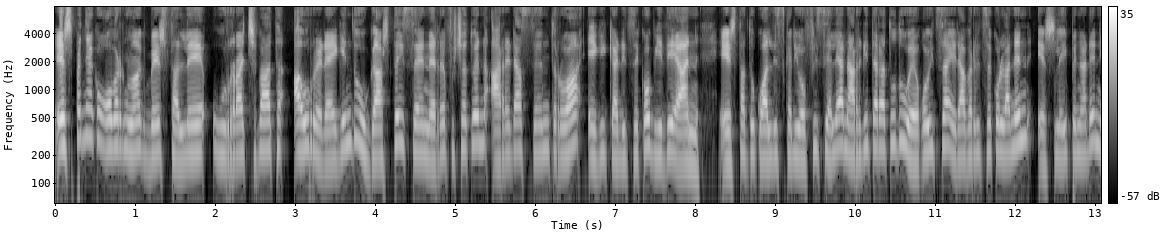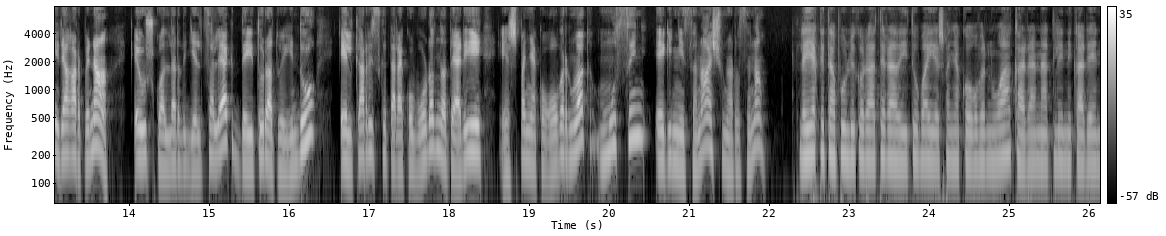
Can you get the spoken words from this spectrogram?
Espainiako gobernuak bestalde urrats bat aurrera egin du Gasteizen errefusatuen harrera zentroa egikaritzeko bidean. Estatuko aldizkari ofizialean argitaratu du egoitza eraberritzeko lanen esleipenaren iragarpena. Eusko Alderdi Jeltzaleak deituratu egin du elkarrizketarako borondateari Espainiako gobernuak muzin egin izana asunarozena. Lehiak eta publikora atera ditu bai Espainiako gobernua, Karana klinikaren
